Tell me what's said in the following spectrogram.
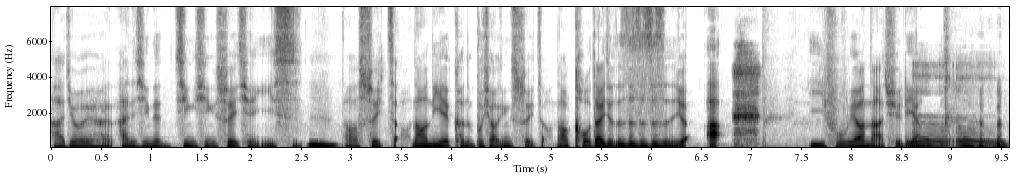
他就会很安心的进行睡前仪式，嗯，然后睡着，然后你也可能不小心睡着，然后口袋就滋滋滋滋，你就啊，衣服要拿去晾，嗯嗯。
